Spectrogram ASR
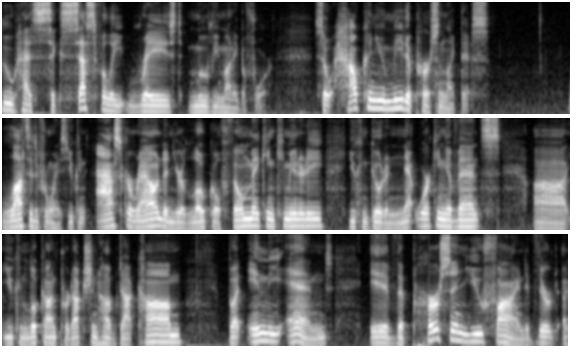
who has successfully raised movie money before. So how can you meet a person like this? Lots of different ways. You can ask around in your local filmmaking community. You can go to networking events. Uh, you can look on productionhub.com. But in the end, if the person you find, if they're a,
